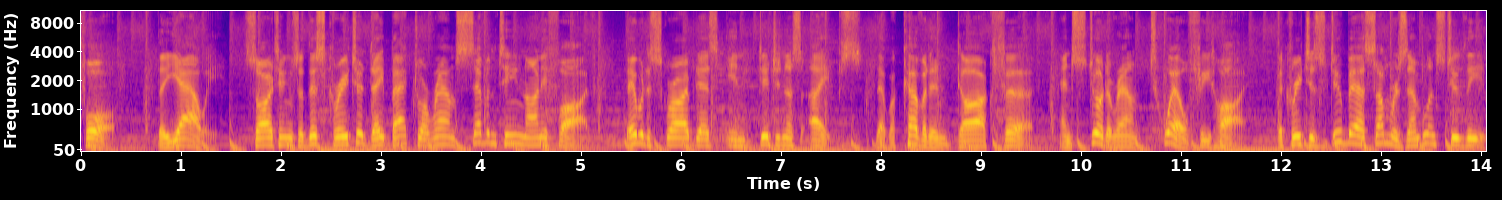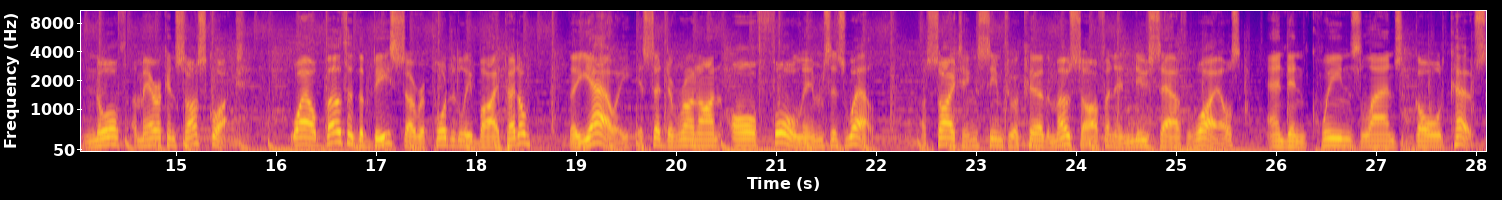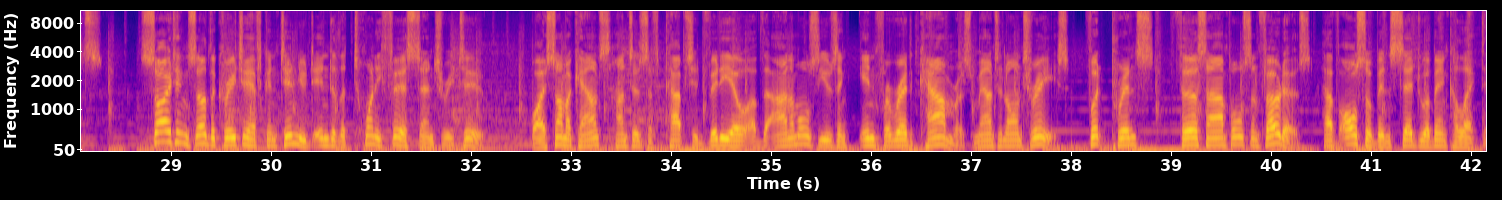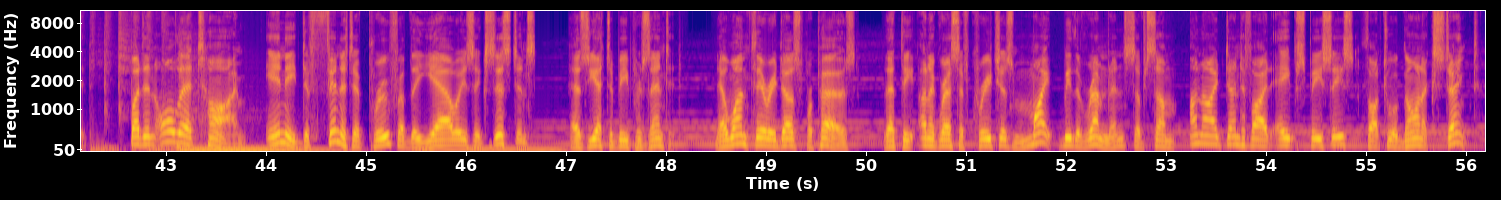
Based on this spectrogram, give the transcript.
4. The Yowie. Sightings of this creature date back to around 1795. They were described as indigenous apes that were covered in dark fur and stood around 12 feet high. The creatures do bear some resemblance to the North American Sasquatch. While both of the beasts are reportedly bipedal, the Yowie is said to run on all four limbs as well. The sightings seem to occur the most often in New South Wales and in Queensland's Gold Coasts. Sightings of the creature have continued into the 21st century too. By some accounts, hunters have captured video of the animals using infrared cameras mounted on trees. Footprints, fur samples, and photos have also been said to have been collected. But in all that time, any definitive proof of the Yowie's existence has yet to be presented. Now, one theory does propose that the unaggressive creatures might be the remnants of some unidentified ape species thought to have gone extinct.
